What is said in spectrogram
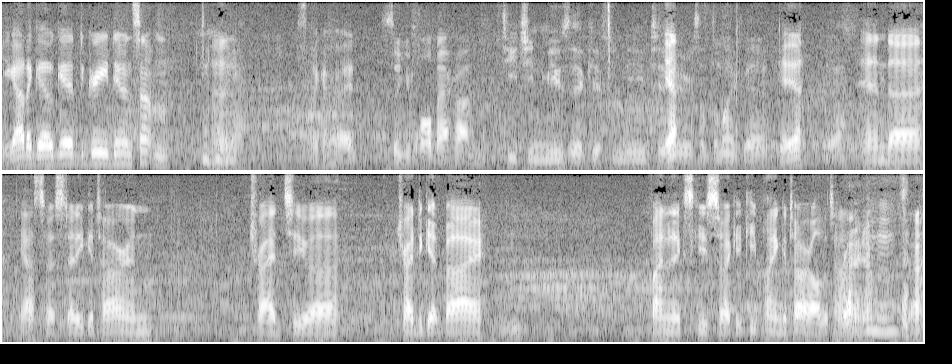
"You got to go get a degree doing something," and it's like, "All right, So you could fall back on teaching music if you need to, Yeah. or something like that. yeah, yeah." Yeah. And uh, yeah, so I studied guitar and tried to uh, tried to get by. Find an excuse so I could keep playing guitar all the time. Right. You know? so,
